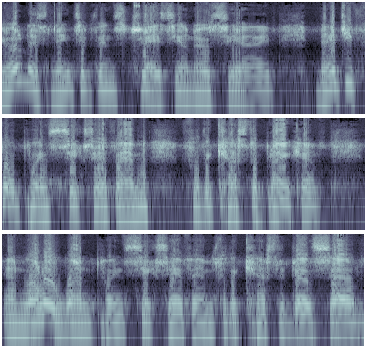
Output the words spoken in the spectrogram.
You're listening to Vince Tracy on OCI, 94.6 FM for the Costa Blanca, and 101.6 FM for the Costa del Sol.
